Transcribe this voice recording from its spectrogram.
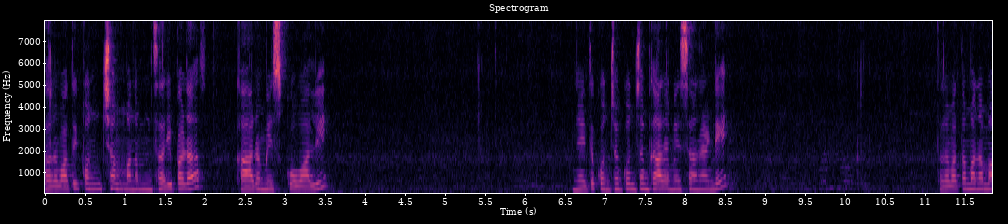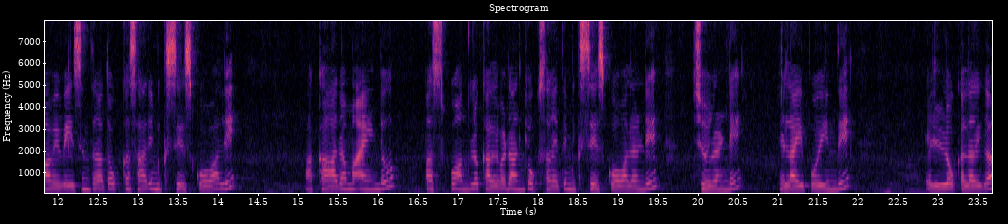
తర్వాత కొంచెం మనం సరిపడా కారం వేసుకోవాలి. నేనైతే కొంచెం కొంచెం కారం వేసానండి. తర్వాత మనం అవి వేసిన తర్వాత ఒక్కసారి మిక్స్ చేసుకోవాలి. ఆ కారం అండ్ పసుపు అందులో కలవడానికి ఒకసారి అయితే మిక్స్ చేసుకోవాలండి. చూడండి ఎలా అయిపోయింది. ఎల్లో కలర్గా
